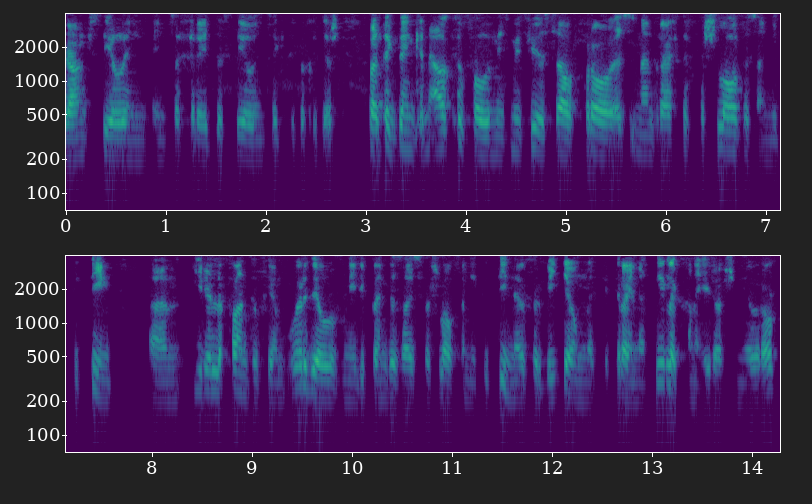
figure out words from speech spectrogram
drank steel en en sigarette steel en sulke tipe goeders. Wat ek dink in elk geval mense moet vir jouself vra as iemand regtig verslaaf is aan nikotien, ehm um, irrelevant of jy hom oordeel of nie, die punt is hy's verslaaf aan nikotien. Nou verbied jy hom net te kry. Natuurlik gaan hy irrasioneel raak.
